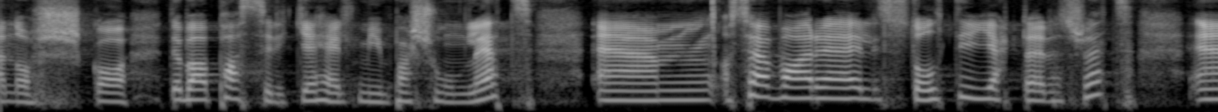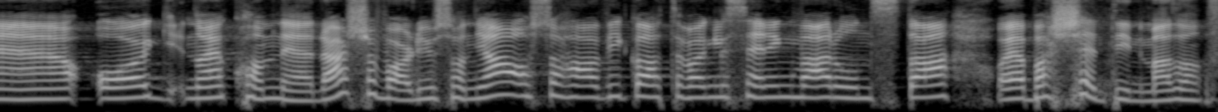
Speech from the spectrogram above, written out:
er norsk, og det bare passer ikke helt min personlighet. Um, så jeg var eh, litt stolt i hjertet, rett og slett. Uh, og når jeg kom ned der, så var det jo sånn Ja, og så har vi gateevangelisering hver onsdag. Og jeg bare kjente inni meg sånn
